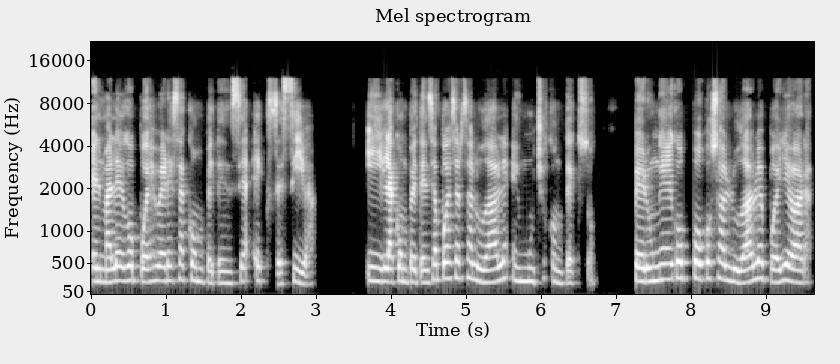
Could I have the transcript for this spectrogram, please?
el mal ego puedes ver esa competencia excesiva. Y la competencia puede ser saludable en muchos contextos pero un ego poco saludable puede llevar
